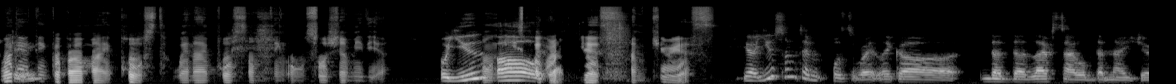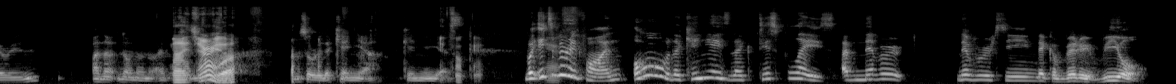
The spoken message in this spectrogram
what do you think about my post when i post something on social media Oh, you? on Oh, instagram yes i'm curious yeah. You sometimes post right, like uh, the the lifestyle of the Nigerian. Uh, no, no, no, no. I'm nigeria I'm sorry, the Kenya. Kenya, it's yes. okay But it's very fun. Oh, the Kenya is like this place. I've never, never seen like a very real,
